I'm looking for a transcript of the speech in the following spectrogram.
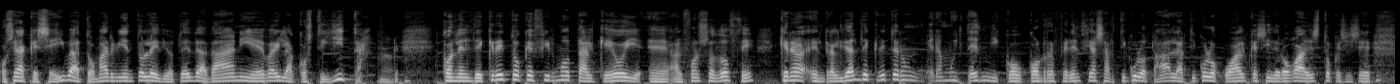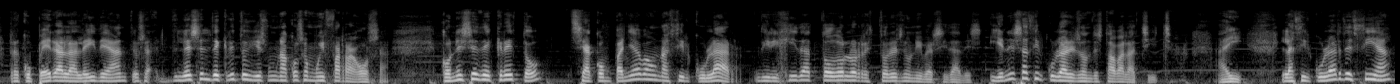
O sea que se iba a tomar viento la idiotez de Adán y Eva y la costillita. Ah. Con el decreto que firmó tal que hoy eh, Alfonso XII, que era en realidad el decreto era, un- era muy técnico, con referencias a artículo tal, artículo cual, que si deroga esto, que si se recupera la ley de antes. O sea, lees el decreto y es una cosa muy farragosa. Con ese decreto se acompañaba una circular dirigida a todos los rectores de universidades. Y en esa circular es donde estaba la chicha. Ahí. La circular decía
